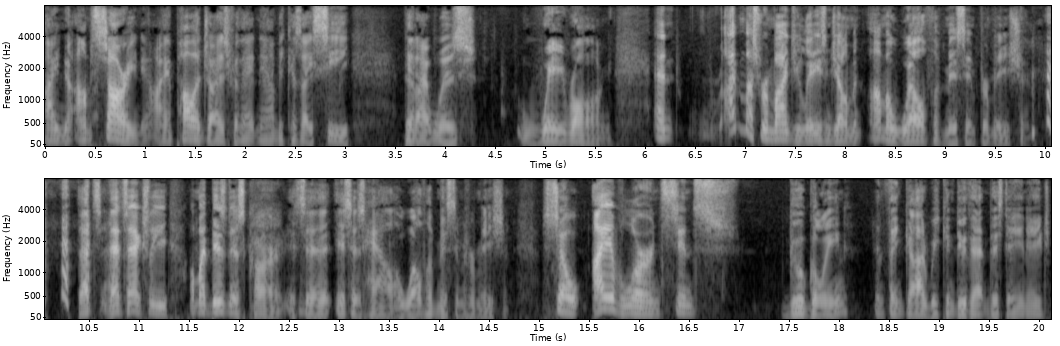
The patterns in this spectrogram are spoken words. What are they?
I know. I'm sorry now. I apologize for that now because I see that I was way wrong. And I must remind you, ladies and gentlemen, I'm a wealth of misinformation. that's that's actually on my business card. It says it says Hal, a wealth of misinformation. So I have learned since googling, and thank God we can do that in this day and age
